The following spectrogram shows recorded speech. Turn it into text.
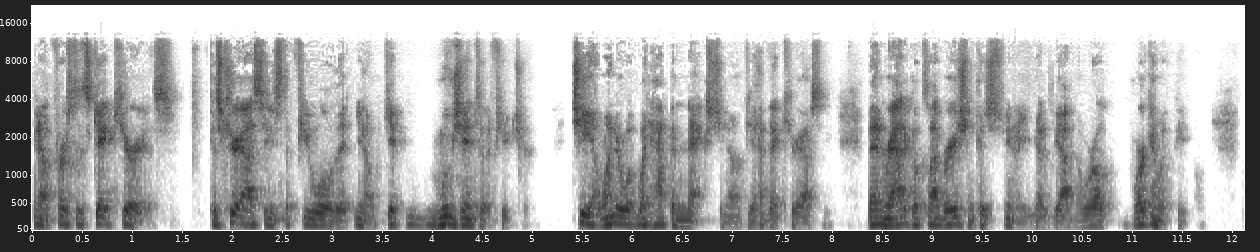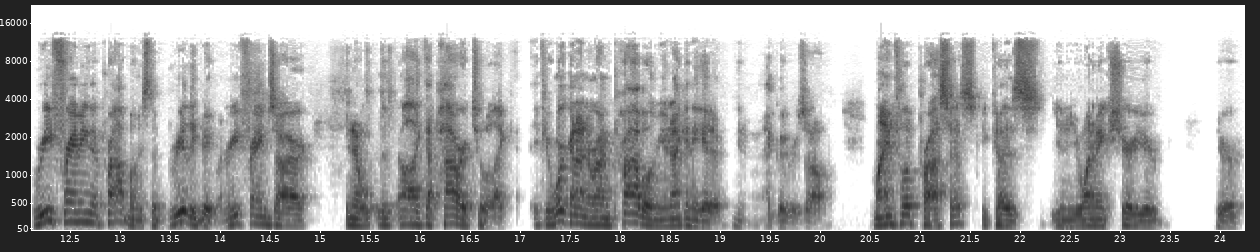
you know, first it's get curious because curiosity is the fuel that you know get moves you into the future gee, I wonder what would happen next, you know, if you have that curiosity. Then radical collaboration, because, you know, you got to be out in the world working with people. Reframing the problem is the really big one. Reframes are, you know, like the power tool. Like if you're working on the wrong problem, you're not going to get a, you know, a good result. Mindful of process because, you know, you want to make sure you're, you're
